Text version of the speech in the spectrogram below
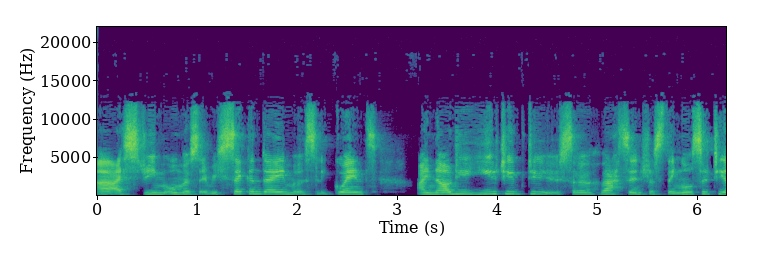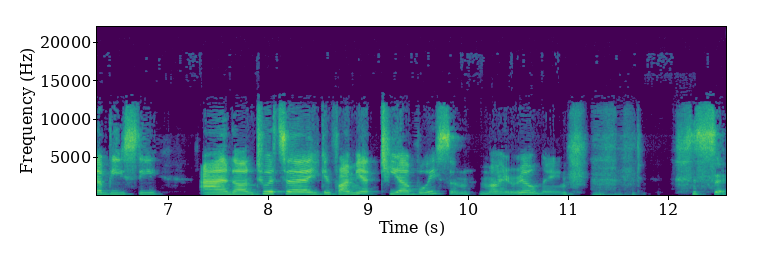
Uh, I stream almost every second day, mostly Gwent. I now do YouTube too, so that's interesting. Also TRBC. And on Twitter, you can find me at Tia Boyson, my real name. so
